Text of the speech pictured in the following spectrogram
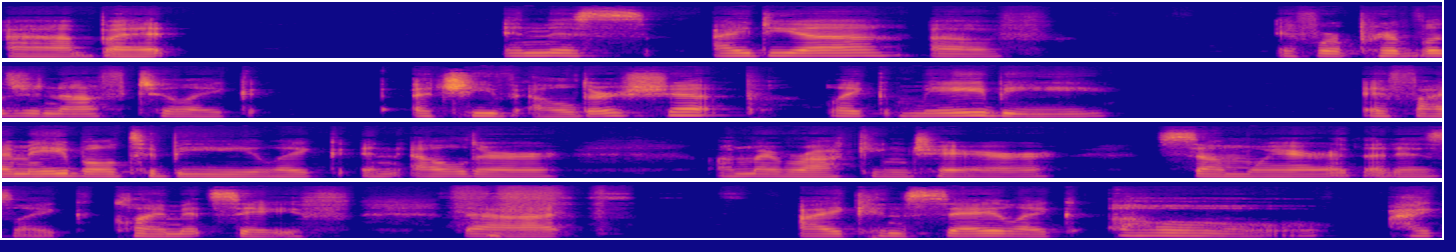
Uh, but in this idea of if we're privileged enough to like achieve eldership, like maybe if I'm able to be like an elder on my rocking chair somewhere that is like climate safe, that I can say like, oh, I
